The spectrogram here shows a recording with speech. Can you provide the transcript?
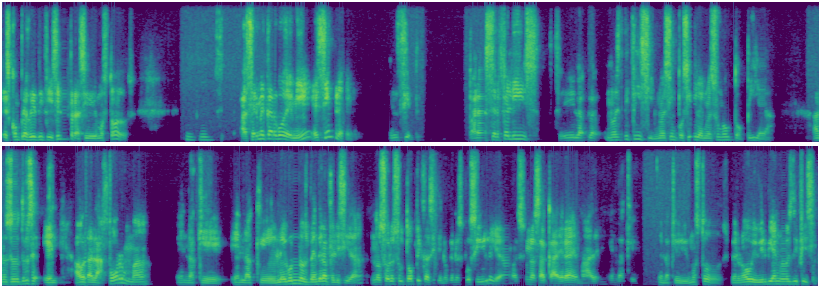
es, complejo y difícil, pero así vivimos todos. Hacerme cargo de mí es simple. para ser feliz, no es difícil, no es imposible, no es una utopía. A nosotros, el, ahora la forma en la, que, en la que el ego nos vende la felicidad no solo es utópica, sino que no es posible y además es una sacadera de madre en la que, en la que vivimos todos. Pero no, vivir bien no es difícil.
